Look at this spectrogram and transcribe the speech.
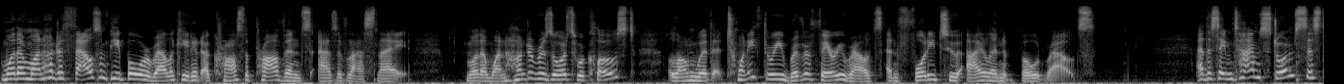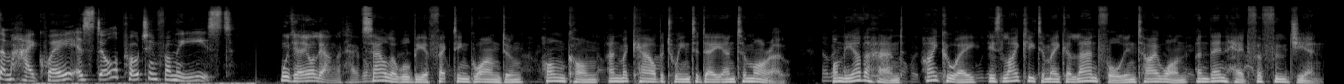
More than 100,000 people were relocated across the province as of last night. More than 100 resorts were closed, along with 23 river ferry routes and 42 island boat routes. At the same time, storm system Haikui is still approaching from the east. Saola will be affecting Guangdong, Hong Kong, and Macau between today and tomorrow. On the other hand, Haikui is likely to make a landfall in Taiwan and then head for Fujian.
